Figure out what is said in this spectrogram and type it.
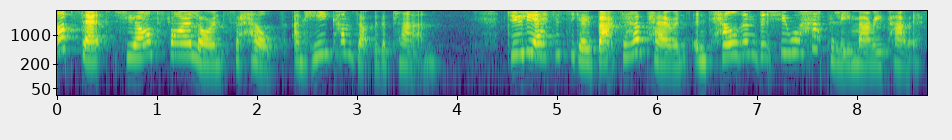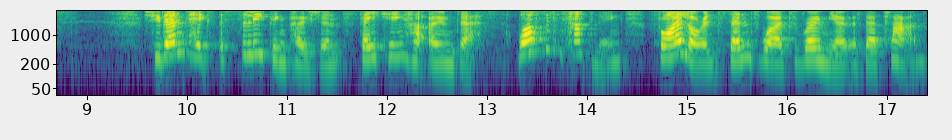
Upset, she asks Friar Lawrence for help and he comes up with a plan. Juliet is to go back to her parents and tell them that she will happily marry Paris. She then takes a sleeping potion, faking her own death. Whilst this is happening, Friar Lawrence sends word to Romeo of their plan,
